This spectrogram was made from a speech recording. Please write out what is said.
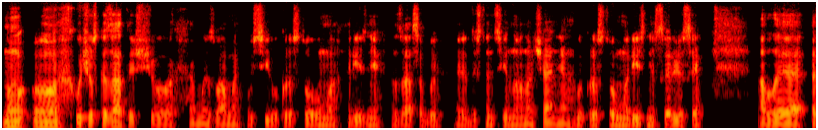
Ну, хочу сказати, що ми з вами усі використовуємо різні засоби е, дистанційного навчання, використовуємо різні сервіси. Але е,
